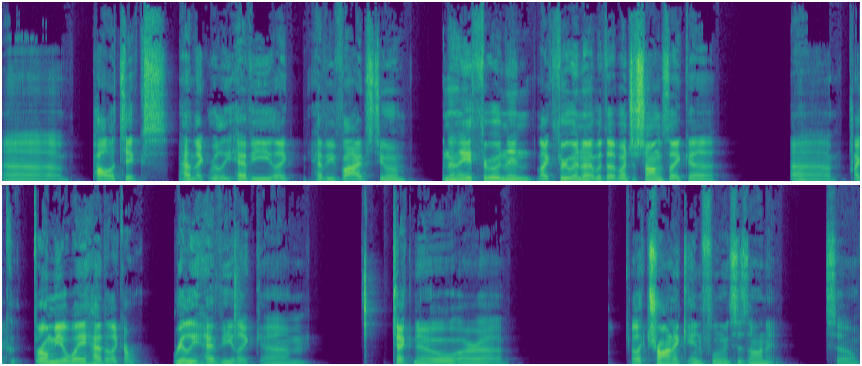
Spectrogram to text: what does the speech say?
uh politics. It had like really heavy like heavy vibes to them and then they threw it in like threw in a, with a bunch of songs like uh uh like throw me away had like a really heavy like um techno or uh electronic influences on it. So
